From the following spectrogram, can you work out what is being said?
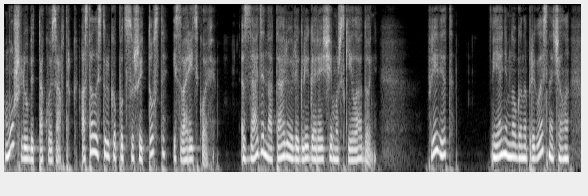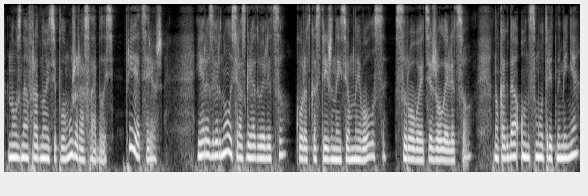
Муж любит такой завтрак. Осталось только подсушить тосты и сварить кофе. Сзади на талию легли горячие мужские ладони. «Привет». Я немного напряглась сначала, но, узнав родное тепло мужа, расслабилась. «Привет, Сереж». Я развернулась, разглядывая лицо, коротко стриженные темные волосы, суровое тяжелое лицо. Но когда он смотрит на меня,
